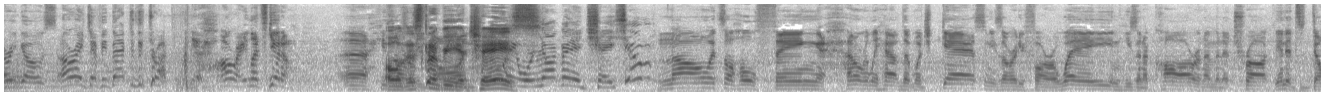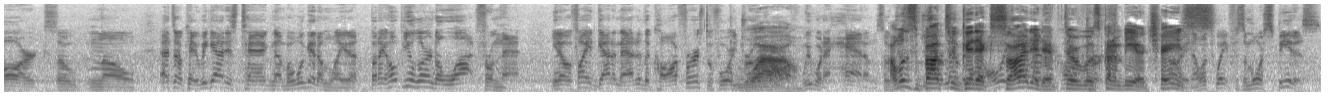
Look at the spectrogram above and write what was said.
Well, there he goes. All right, Jeffy, back to the truck. All right, let's get him. Uh, he's Oh, this is already gonna be a chase. Wait, we're not gonna chase him? No, it's a whole thing. I don't really have that much gas, and he's already far away, and he's in a car, and I'm in a truck, and it's dark, so no. That's okay, we got his tag number, we'll get him later. But I hope you learned a lot from that. You know, if I had got him out of the car first before he drove Wow. off, we would have had him. So I just- was about to get excited out the if there was gonna be a All right, chase. now let's wait for some more speeders.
